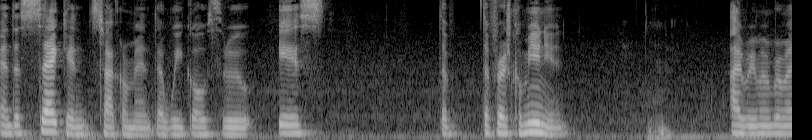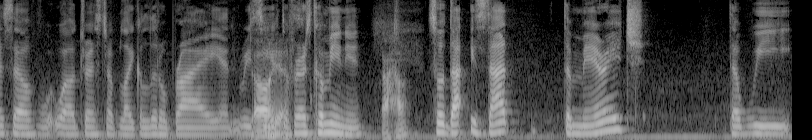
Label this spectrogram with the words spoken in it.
And the second sacrament that we go through is the, the first communion. Mm-hmm. I remember myself well dressed up like a little bride and received the Oh, yes. first communion. Uh-huh. So that is that the marriage that we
